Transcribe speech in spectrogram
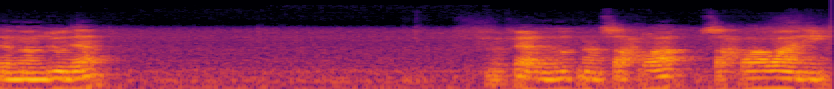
لما ممدودة. فعلا مطمئن صحراء. صحراواني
